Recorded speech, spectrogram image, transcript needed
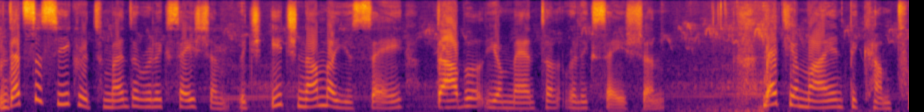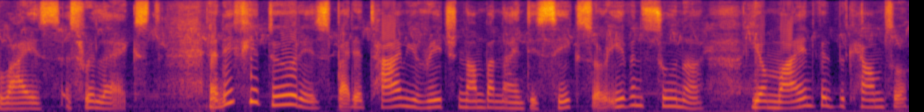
And that's the secret to mental relaxation, which each number you say double your mental relaxation. Let your mind become twice as relaxed. And if you do this by the time you reach number 96 or even sooner, your mind will become so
